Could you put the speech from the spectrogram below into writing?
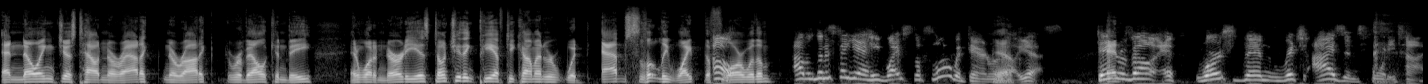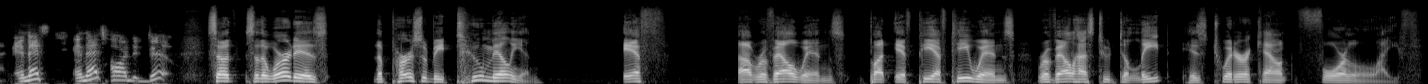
and knowing just how neurotic neurotic Rovell can be and what a nerd he is, don't you think PFT commenter would absolutely wipe the Oh. floor with him? I was gonna say, yeah, he wipes the floor with Darren Yeah. Yes. Dan And- Rovell eh, worse than Rich Eisen's forty time, and that's and that's hard to do. So so the word is the purse would be two million if uh, Rovell wins, but if PFT wins, Rovell has to delete his Twitter account for life.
